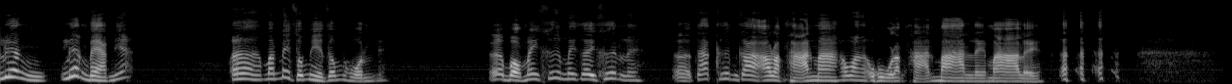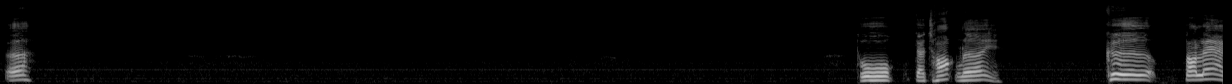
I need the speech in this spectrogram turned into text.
เรื่องเรื่องแบบเนี้ย เออ มันไม่สมเหตุสมผลเออ บอกไม่ขึ้นไม่เคยขึ้นเลย เออ ถ้าขึ้นก็เอาหลักฐานมาเขาว่าโอ้โหหลักฐานบานเลยมาเลย เออถูกจะช็อกเลย คือตอนแรก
